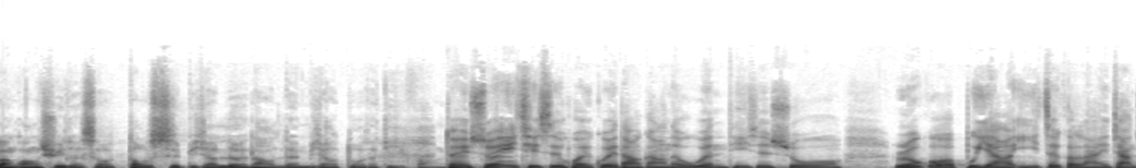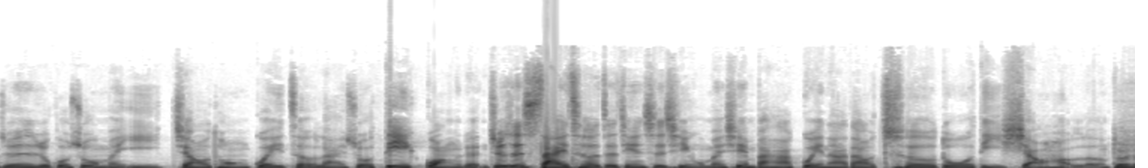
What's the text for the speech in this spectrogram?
观光区的时候都是比较热闹、人比较多的地方。对，所以其实回归到刚刚的问题是说，如果不要以这个来讲，就是如果说我们以交通规则来说，地广人就是塞车这件事情，我们先把它归纳到车多地小好了。对。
